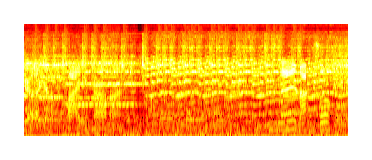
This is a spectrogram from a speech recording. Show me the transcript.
god, I got a fight him, don't I? No. Excellent.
